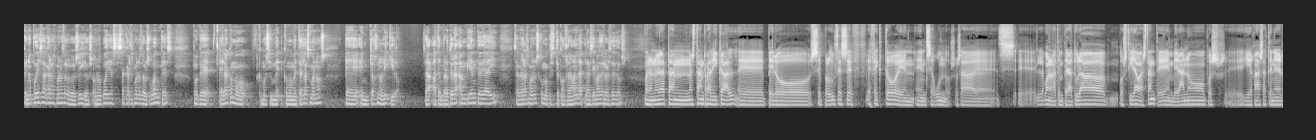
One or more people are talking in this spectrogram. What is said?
que no podías sacar las manos de los bolsillos o no podías sacar las manos de los guantes porque era como, como, si me- como meter las manos eh, en nitrógeno líquido. O sea, a temperatura ambiente de ahí, sacar las manos como que se te congelaban la- las yemas de los dedos. Bueno, no, era tan, no es tan radical, eh, pero se produce ese ef- efecto en, en segundos. O sea, eh, eh, la- bueno, la temperatura oscila bastante. En verano, pues llegas a tener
